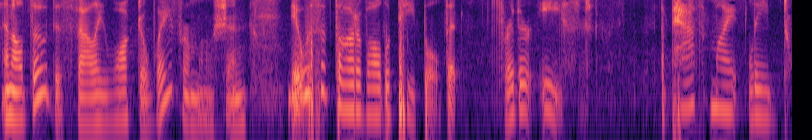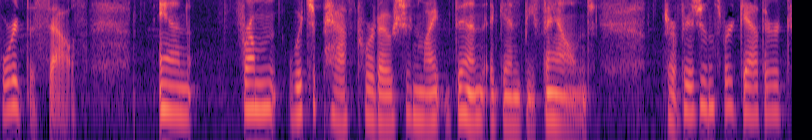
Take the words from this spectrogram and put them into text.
And although this valley walked away from ocean, it was the thought of all the people that further east a path might lead toward the south, and from which a path toward ocean might then again be found. Provisions were gathered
